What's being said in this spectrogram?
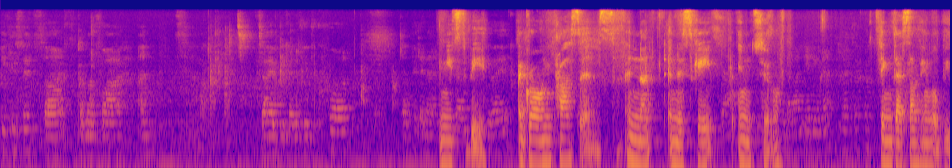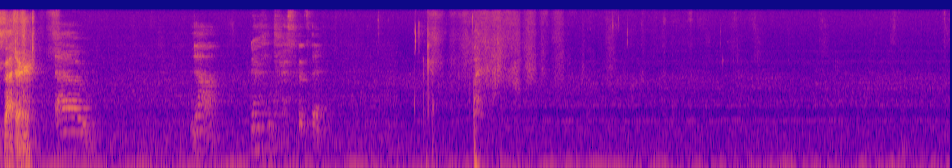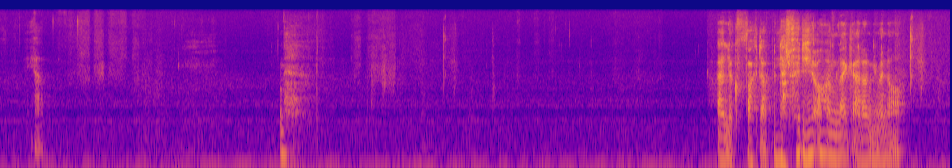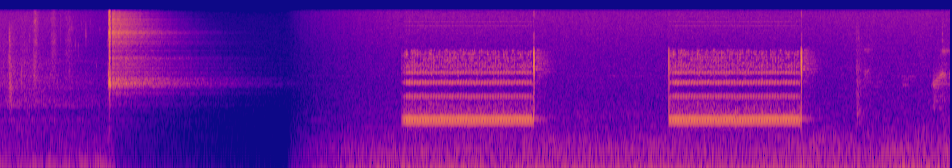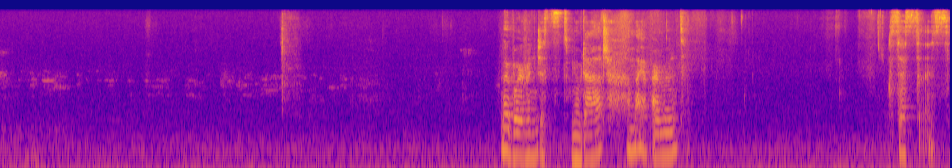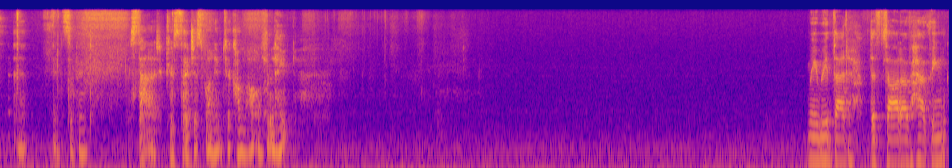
It needs to be a growing process and not an escape into think that something will be better. I look fucked up in that video. I'm like, I don't even know. My boyfriend just moved out of my apartment. So it's, it's, it's a bit sad because I just want him to come home. Like, maybe that the thought of having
